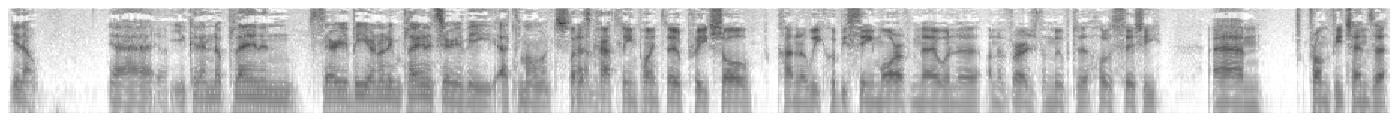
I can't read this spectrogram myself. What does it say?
you know. Uh, You could end up playing in Serie B or not even playing in Serie B at the moment. But as Um, Kathleen pointed out pre-show, Connor, we could be seeing more of him now on the on a verge of a move to Hull City um, from Vicenza.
